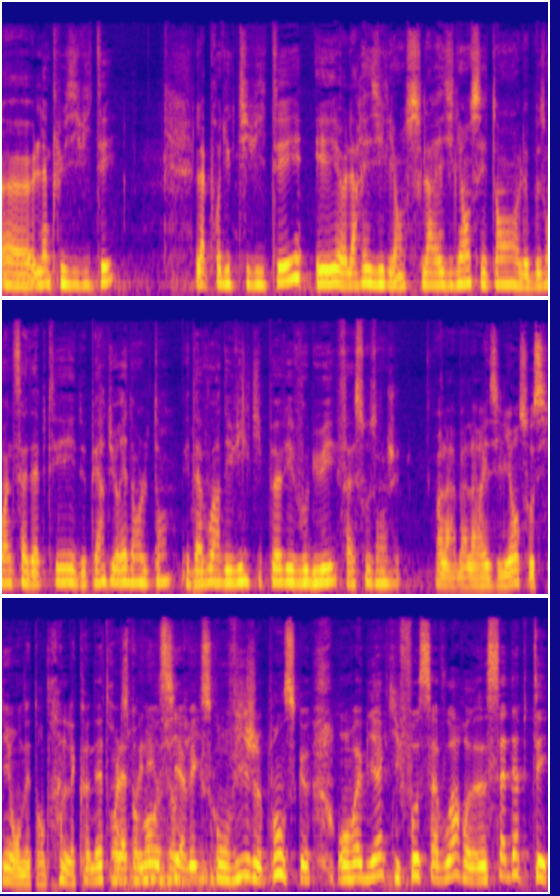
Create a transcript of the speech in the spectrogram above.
L'inclusivité, la productivité et la résilience. La résilience étant le besoin de s'adapter et de perdurer dans le temps et d'avoir des villes qui peuvent évoluer face aux enjeux. Voilà, bah la résilience aussi, on est en train de la connaître en ce moment aussi avec ce qu'on vit. Je pense que on voit bien qu'il faut savoir euh, s'adapter.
